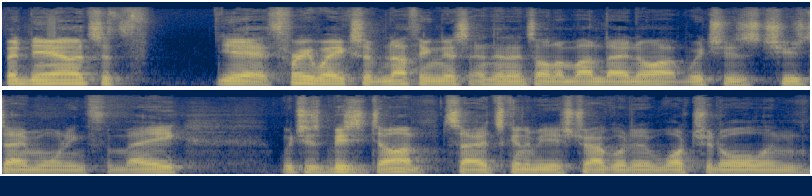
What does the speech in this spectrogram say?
But now it's a th- yeah three weeks of nothingness, and then it's on a Monday night, which is Tuesday morning for me, which is busy time. So it's going to be a struggle to watch it all and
